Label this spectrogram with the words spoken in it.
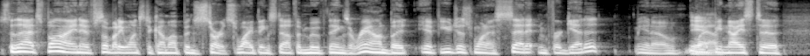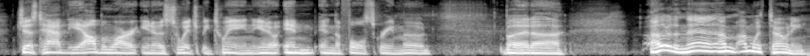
so that's fine if somebody wants to come up and start swiping stuff and move things around. But if you just want to set it and forget it, you know, Yeah. might be nice to just have the album art, you know, switch between, you know, in in the full screen mode. But uh other than that, I'm I'm with Tony.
